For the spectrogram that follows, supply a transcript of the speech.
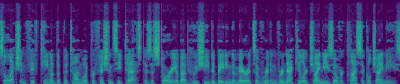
Selection 15 of the Putonghua Proficiency Test is a story about Hu Shi debating the merits of written vernacular Chinese over classical Chinese.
